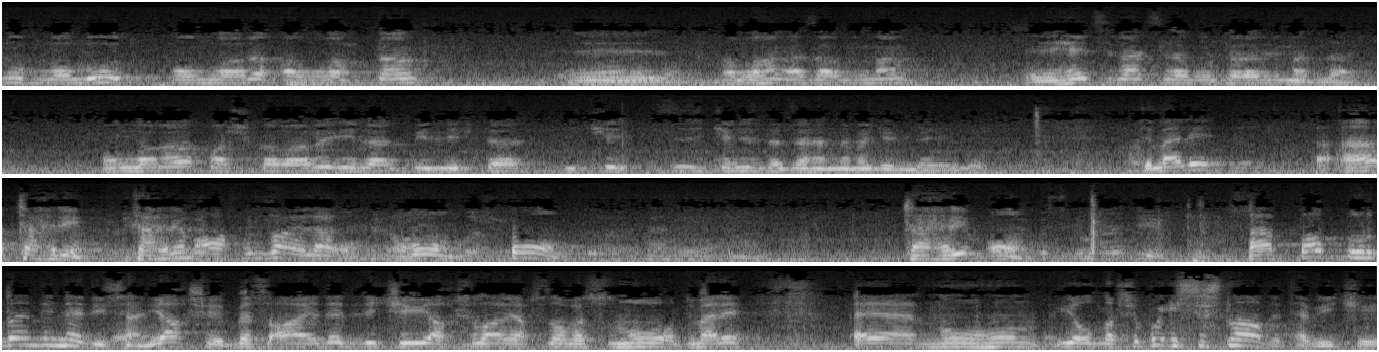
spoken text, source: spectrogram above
Nuhla Lut onları Allahdan e, Allahın əzabından e, heç vəclə qurtara bilmədilər. Onlara başqaları ilə birlikdə iki, siz ikiniz də cəhənnəmə girin deyildi. Deməli, hə, təhrim. Təhrim axırıncı ayələrdir. 10. 10. Təhrim 10. Hə, bab burada indi nə deyirsən? Yaxşı, bəs ayədə dedi ki, yaxşılar, yaxşılar və Nuh, deməli, əgər Nuhun yoldaşı, bu istisnadır təbii ki.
